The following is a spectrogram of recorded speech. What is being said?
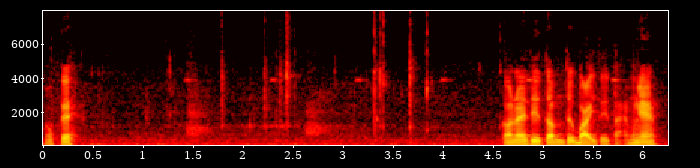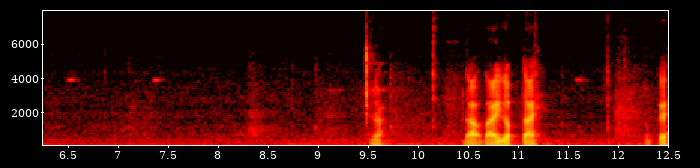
Ok. Con này thì tâm từ 7 tới 8 ngàn. Rồi. Đảo tay, gập tay. Ok.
